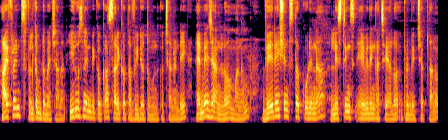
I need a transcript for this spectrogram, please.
Hi friends welcome to my channel ఈ రోజు నేను మీకు ఒక సరికొత్త వీడియోతో ముందుకు వచ్చానండి అమెజాన్లో మనం వేరియేషన్స్తో కూడిన లిస్టింగ్స్ ఏ విధంగా చేయాలో ఇప్పుడు మీకు చెప్తాను.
